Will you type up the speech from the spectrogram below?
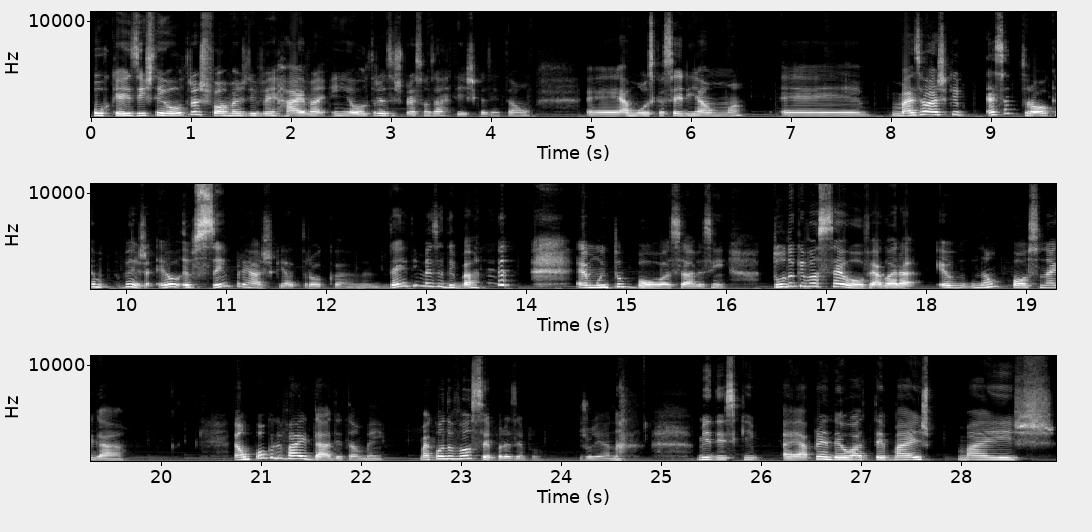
porque existem outras formas de ver raiva em outras expressões artísticas. Então, é, a música seria uma. É, mas eu acho que essa troca, veja, eu, eu sempre acho que a troca, desde mesa de bar, é muito boa, sabe? Assim, tudo que você ouve. Agora, eu não posso negar. É um pouco de vaidade também. Mas quando você, por exemplo, Juliana, me disse que é, aprendeu a ter mais, mais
